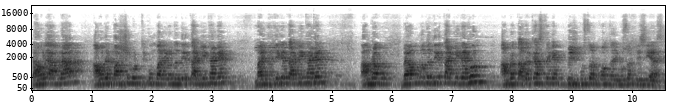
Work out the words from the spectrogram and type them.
তাহলে আমরা আমাদের পার্শ্ববর্তী কোম্পানিগুলোর দিকে তাকিয়ে থাকেন মাইনের দিকে তাকিয়ে থাকেন আমরা ব্যায়ামের দিকে তাকিয়ে দেখুন আমরা তাদের কাছ থেকে বিশ বছর পঞ্চাশ বছর পিছিয়ে আছি।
